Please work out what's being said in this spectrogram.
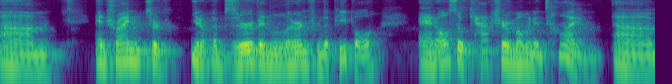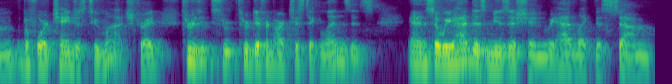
um, and try and sort of you know observe and learn from the people and also capture a moment in time um, before it changes too much right? Through, through through different artistic lenses. And so we had this musician we had like this um,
